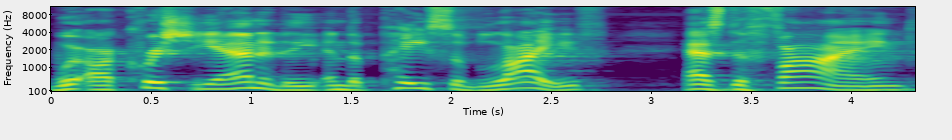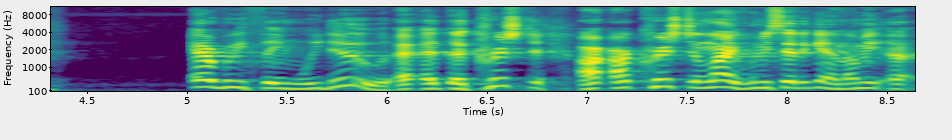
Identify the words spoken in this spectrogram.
where our Christianity and the pace of life has defined everything we do. Christian, our, our, Christian life, let me say it again. I mean, uh,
